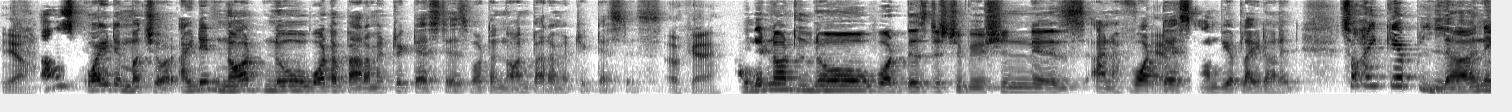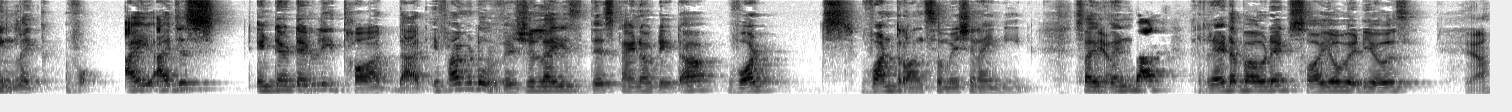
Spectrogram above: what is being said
Yeah. I was quite immature. I did not know what a parametric test is, what a non-parametric test is. Okay. I did not know what this distribution is and what yeah. tests can be applied on it. So I kept learning. Like I, I just intuitively thought that if I were to visualize this kind of data, what one transformation I need. So I yeah. went back, read about it, saw your videos. Yeah.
